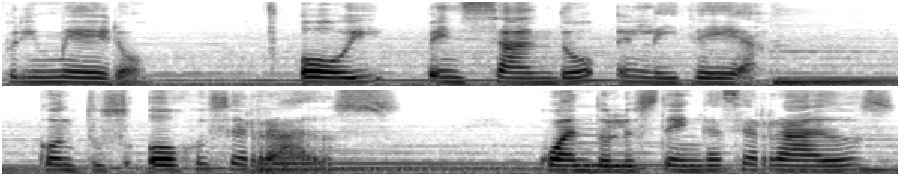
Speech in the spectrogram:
primero hoy pensando en la idea con tus ojos cerrados. Cuando los tengas cerrados,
